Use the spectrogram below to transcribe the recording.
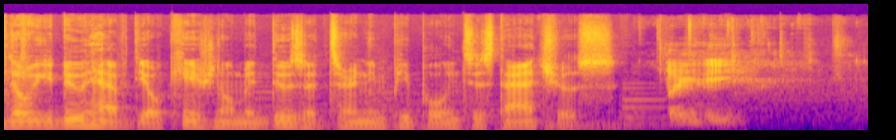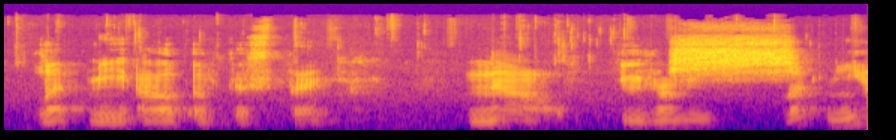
Though you do have the occasional Medusa turning people into statues. Lady, let me out of this thing. Now. Do you hear me? Let me.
